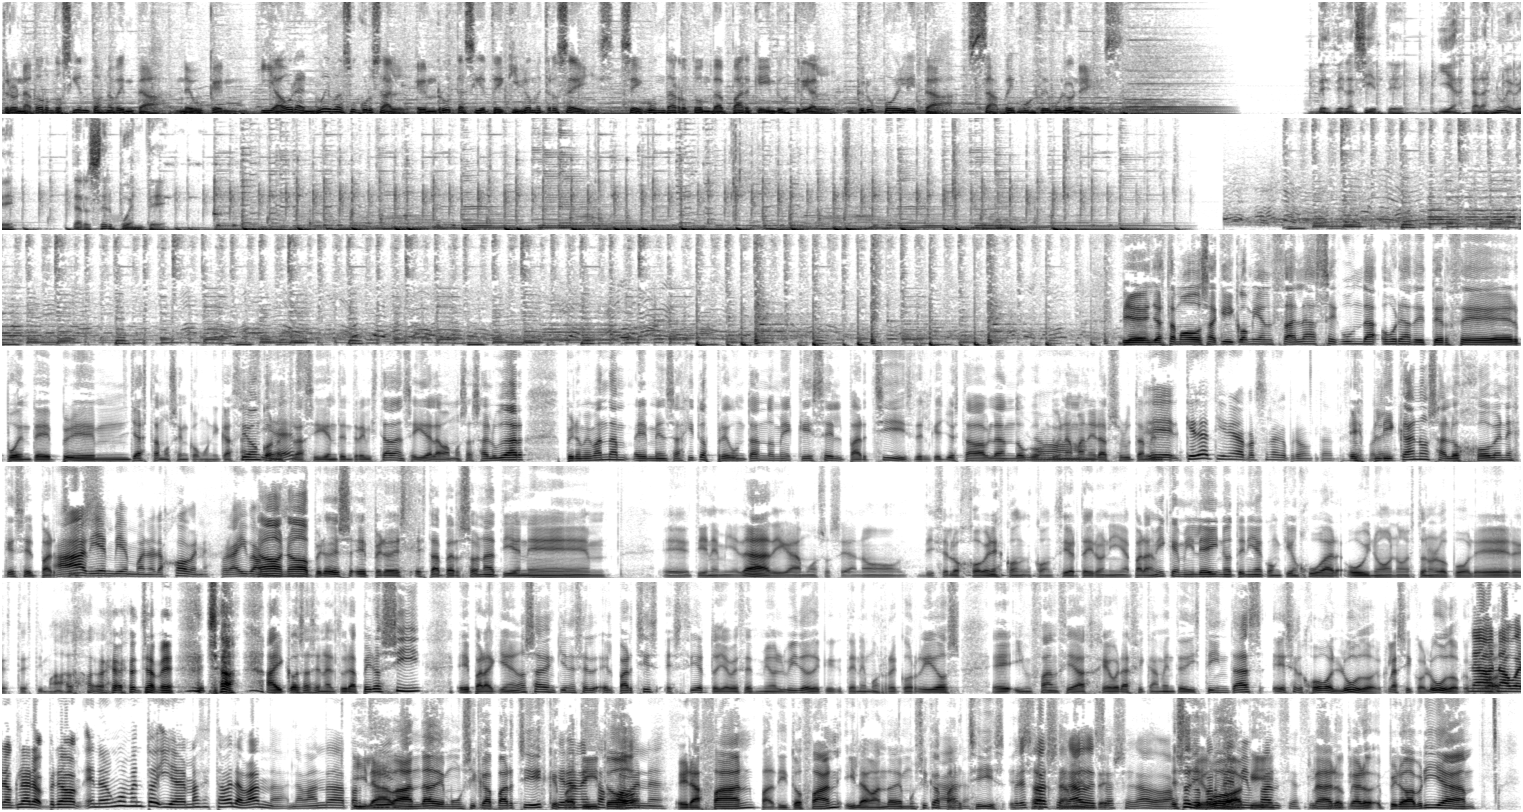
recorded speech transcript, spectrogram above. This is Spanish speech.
Tronador 290, Neuquén. Y ahora nueva sucursal en Ruta 7, kilómetro 6. Segunda Rotonda Parque Industrial. Grupo Eleta. Sabemos de bulones. Desde las 7 y hasta las 9. Tercer puente. Bien, ya estamos aquí. Comienza la segunda hora de tercer puente. Em, ya estamos en comunicación con nuestra siguiente entrevistada. Enseguida la vamos a saludar. Pero me mandan eh, mensajitos preguntándome qué es el parchís del que yo estaba hablando con, de una manera absolutamente. Eh, ¿Qué edad tiene la persona que pregunta? Explícanos a los jóvenes qué es el parchís. Ah, bien, bien. Bueno, los jóvenes. Por ahí vamos. No, no, pero es, eh, pero es esta persona tiene eh, tiene mi edad, digamos, o sea, no, dice los jóvenes con, con, cierta ironía. Para mí que mi ley no tenía con quién jugar, uy, no, no, esto no lo puedo leer, este estimado, ya, me, ya hay cosas en altura. Pero sí, eh, para quienes no saben quién es el, el, parchís, es cierto, y a veces me olvido de que tenemos recorridos, eh, infancias geográficamente distintas, es el juego el ludo, el clásico ludo. Que no, no, bueno, claro, pero en algún momento, y además estaba la banda, la banda parchís. Y la banda de música parchís, que, que Patito era fan, Patito fan, y la banda de música Parchís. Pero eso ha llegado, eso ha llegado. Eso llegó aquí. Mi infancia, claro, claro. Pero habría...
